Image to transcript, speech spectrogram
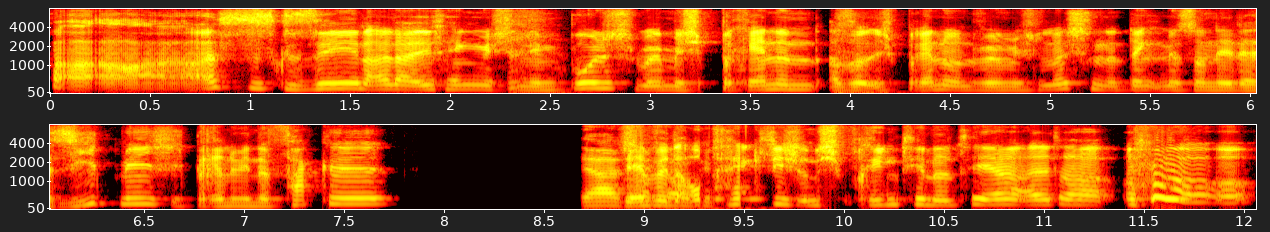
Oh, hast du es gesehen, Alter? Ich hänge mich in den Busch, will mich brennen, also ich brenne und will mich löschen und denke mir so, nee, der sieht mich, ich brenne wie eine Fackel. Ja, Der wird auch hektisch und springt hin und her, Alter.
